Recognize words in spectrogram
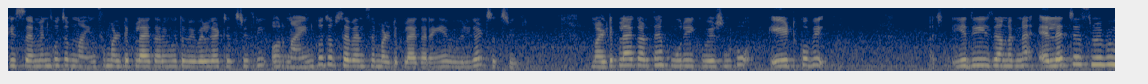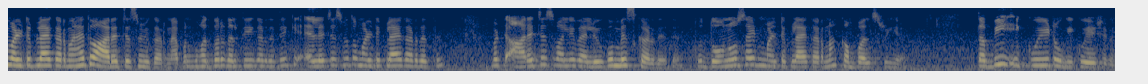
कि सेवन को जब नाइन से मल्टीप्लाई करेंगे तो we will get sixty three और नाइन को जब सेवन से मल्टीप्लाई करेंगे we will get sixty three multiply करते हैं पूरी इक्वेशन को। एट को भी अच्छा ये चीज़ ध्यान रखना है एल में भी मल्टीप्लाई करना है तो आरएचएस में भी करना है। अपन बहुत बार गलती कर देते हैं कि एलएचएस में तो मल्टीप्लाई कर देते हैं बट आरएचएस वाली वैल्यू को मिस कर देते हैं। तो दोनों साइड मल्टीप्लाई करना कंपलसरी है। तभी इक्वेट होगी इक्वेशन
